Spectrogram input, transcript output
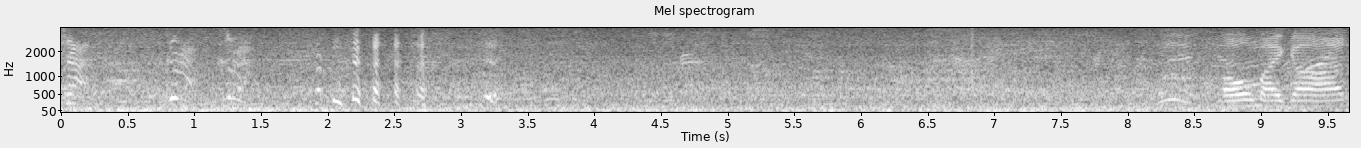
Shots. Oh my god.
